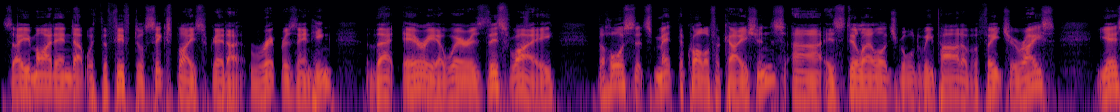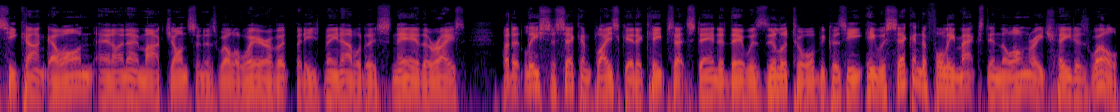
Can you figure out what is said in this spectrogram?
So you might end up with the fifth or sixth place getter representing that area. Whereas this way, the horse that's met the qualifications uh, is still eligible to be part of a feature race. Yes, he can't go on, and I know Mark Johnson is well aware of it, but he's been able to snare the race. But at least the second place getter keeps that standard there with Zillator because he, he was second to fully maxed in the Longreach heat as well,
